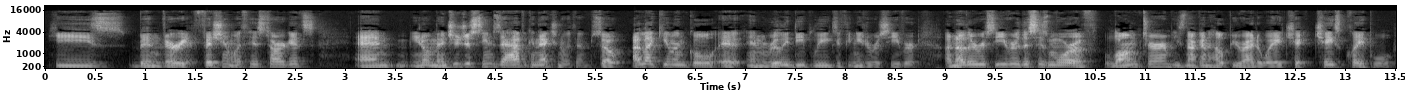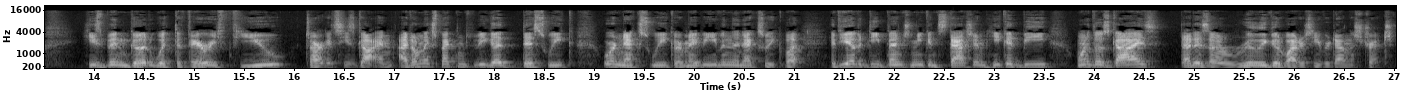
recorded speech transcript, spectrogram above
He's been very efficient with his targets. And, you know, Minshew just seems to have a connection with him. So I like Keelan Cole in really deep leagues if you need a receiver. Another receiver, this is more of long term. He's not going to help you right away. Ch- Chase Claypool. He's been good with the very few targets he's gotten. I don't expect him to be good this week or next week or maybe even the next week. But if you have a deep bench and you can stash him, he could be one of those guys that is a really good wide receiver down the stretch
